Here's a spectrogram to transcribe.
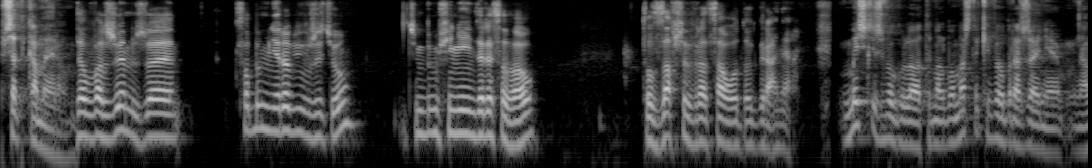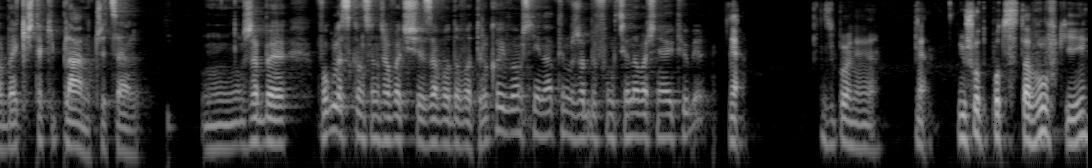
przed kamerą. Zauważyłem, że co bym nie robił w życiu, czym bym się nie interesował, to zawsze wracało do grania. Myślisz w ogóle o tym, albo masz takie wyobrażenie, albo jakiś taki plan czy cel, mm, żeby w ogóle skoncentrować się zawodowo tylko i wyłącznie na tym, żeby funkcjonować na YouTubie? Nie, zupełnie nie. nie. Już od podstawówki y,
